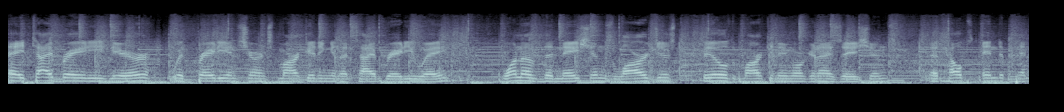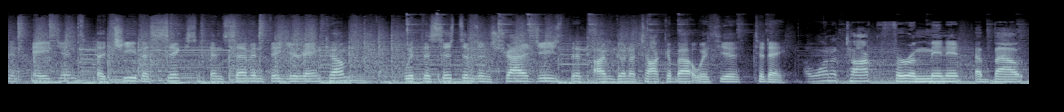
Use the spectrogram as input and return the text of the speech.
Hey, Ty Brady here with Brady Insurance Marketing in the Ty Brady Way, one of the nation's largest field marketing organizations that helps independent agents achieve a six and seven figure income with the systems and strategies that I'm going to talk about with you today. I want to talk for a minute about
